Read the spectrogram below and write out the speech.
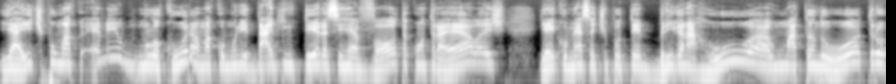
E aí, tipo, uma, é meio uma loucura, uma comunidade inteira se revolta contra elas, e aí começa, tipo, ter briga na rua, um matando o outro,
